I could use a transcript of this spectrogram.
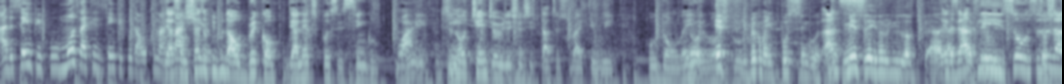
Are the same people, most likely the same people that will come and There are some bash sets of people that will break up. Their next post is single. Why? Do not change your relationship status right away. Hold on, where you the No, rush if go? you break up and you post single, That's- it means say you don't really love the guy. I- I- I Exactly. so, so those are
